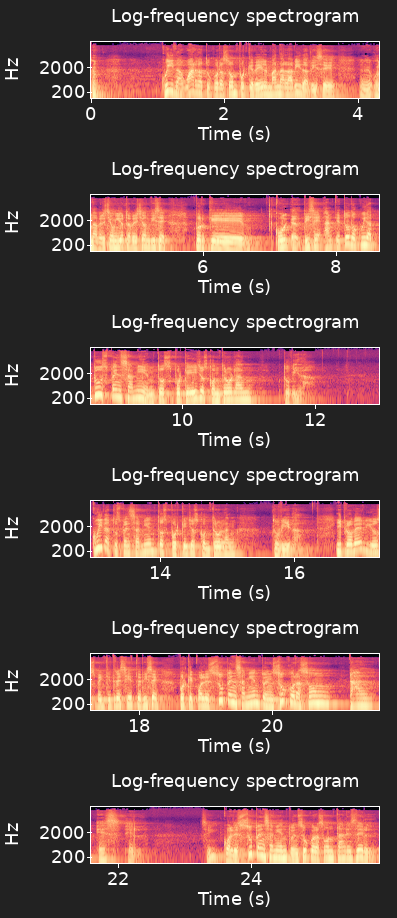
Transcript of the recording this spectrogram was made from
Cuida, guarda tu corazón porque de él mana la vida, dice eh, una versión y otra versión dice, porque eh, dice, ante todo cuida tus pensamientos porque ellos controlan tu vida. Cuida tus pensamientos porque ellos controlan tu vida. Y Proverbios 23:7 dice, porque cual es su pensamiento en su corazón, tal es él. ¿Sí? ¿Cuál es su pensamiento en su corazón? Tal es él.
